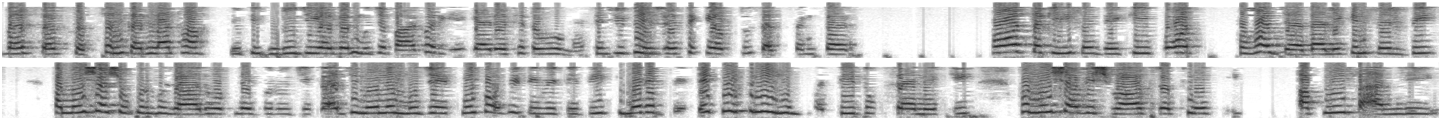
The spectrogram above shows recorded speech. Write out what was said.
बस अब सत्संग करना था, क्योंकि गुरु जी अगर मुझे बार बार ये कह रहे थे तो वो मैसेज भी भेज रहे थे कि अब तू सत्संग कर। बहुत तकलीफें देखी, बहुत बहुत ज़्यादा। लेकिन फिर भी हमेशा शुक्रगुजार हूँ अपने गुरु जी का, जिन्होंने मुझे इतनी पॉजिटिविटी दी। मेरे बेटे को इतनी हिम्मत दी दुख सहने की, हमेशा विश्वास रखने की। अपनी फैमिली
